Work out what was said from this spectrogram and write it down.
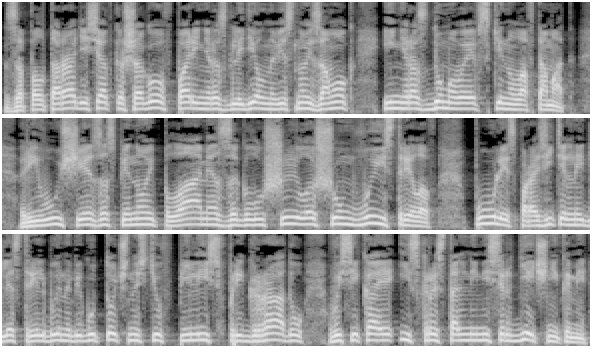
За полтора десятка шагов парень разглядел навесной замок и, не раздумывая, вскинул автомат. Ревущее за спиной пламя заглушило шум выстрелов. Пули с поразительной для стрельбы на бегу точностью впились в преграду, высекая искры стальными сердечниками,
